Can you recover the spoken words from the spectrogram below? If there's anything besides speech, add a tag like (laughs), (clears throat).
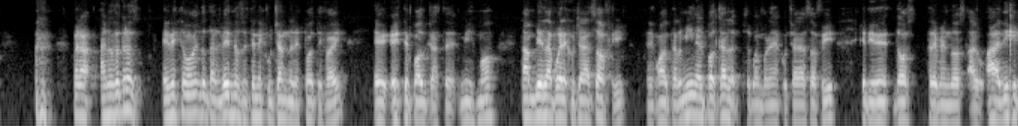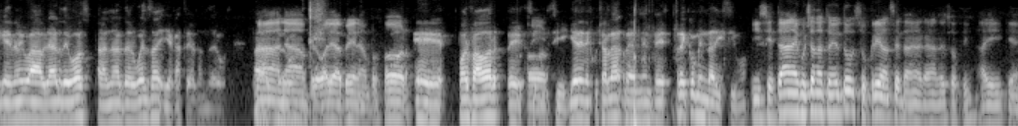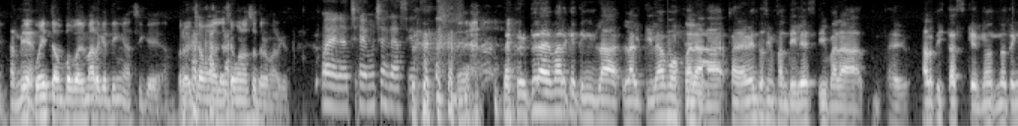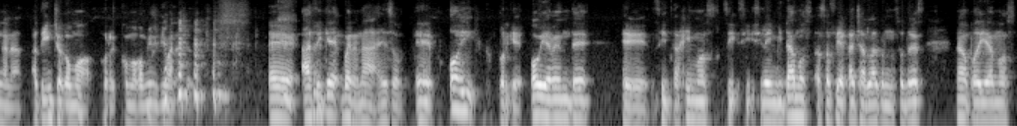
(clears throat) bueno, a nosotros en este momento tal vez nos estén escuchando en Spotify este podcast mismo, también la pueden escuchar a Sofi. Cuando termine el podcast, se pueden poner a escuchar a Sofi, que tiene dos tremendos. Ah, dije que no iba a hablar de vos para no darte vergüenza, y acá estoy hablando de vos. No, no, pero vale la pena, por favor. Eh, por favor, eh, por favor. Si, si, quieren escucharla, realmente recomendadísimo. Y si están escuchando esto en YouTube, suscríbanse también al canal de Sofi. Ahí que también. le cuesta un poco el marketing, así que aprovechamos y hacemos nosotros el marketing. (laughs) Bueno, che, muchas gracias. (laughs) la estructura de marketing la, la alquilamos para, para, eventos infantiles y para eh, artistas que no, no tengan a, a, Tincho como, como community manager. (laughs) eh, así que, bueno, nada, eso. Eh, hoy, porque obviamente eh, si trajimos, si, si, si, le invitamos a Sofía acá a charlar con nosotros, no podíamos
